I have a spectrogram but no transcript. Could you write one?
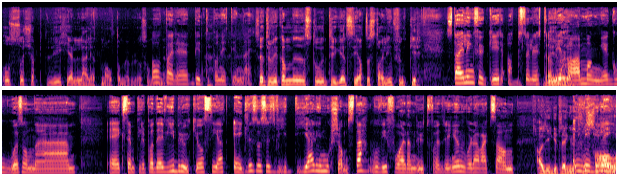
Og så kjøpte de hele leiligheten med alt av møbler og sånn. Og bare begynte på nytt inn der. Så jeg tror vi kan med stor trygghet si at styling funker. Styling funker absolutt, Det og vi har det. mange gode sånne eksempler på det. Vi bruker jo å si at egentlig så syns vi de er de morsomste, hvor vi får den utfordringen hvor det har vært sånn Har ligget lenge ute for Ligger salg,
